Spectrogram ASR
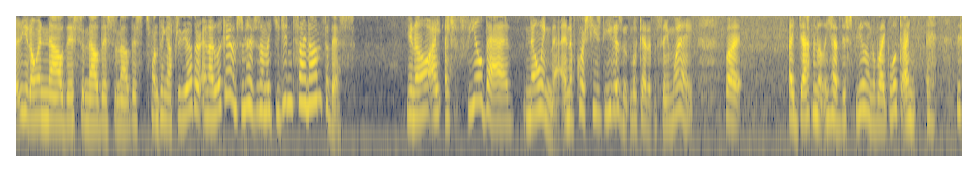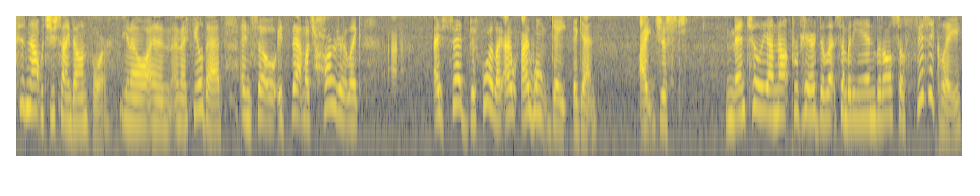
you know, and now this, and now this, and now this. It's one thing after the other, and I look at him sometimes, and I'm like, you didn't sign on for this. You know, I, I feel bad knowing that. And of course, he's, he doesn't look at it the same way. But I definitely have this feeling of like, look, I, this is not what you signed on for, you know, and, and I feel bad. And so it's that much harder. Like, I- I've said before, like, I, I won't date again. I just, mentally, I'm not prepared to let somebody in, but also physically,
